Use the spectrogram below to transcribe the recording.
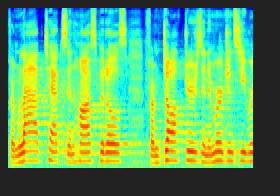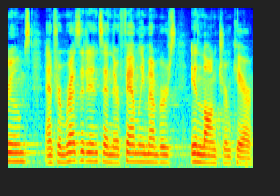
from lab techs in hospitals, from doctors in emergency rooms, and from residents and their family members in long-term care.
